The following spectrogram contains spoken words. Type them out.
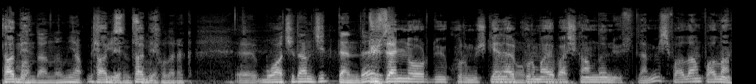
Tabii. kumandanlığını yapmış tabii, bir isim tabii. sonuç olarak. Ee, bu açıdan cidden de... Düzenli orduyu kurmuş, genelkurmay başkanlığını üstlenmiş falan falan.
